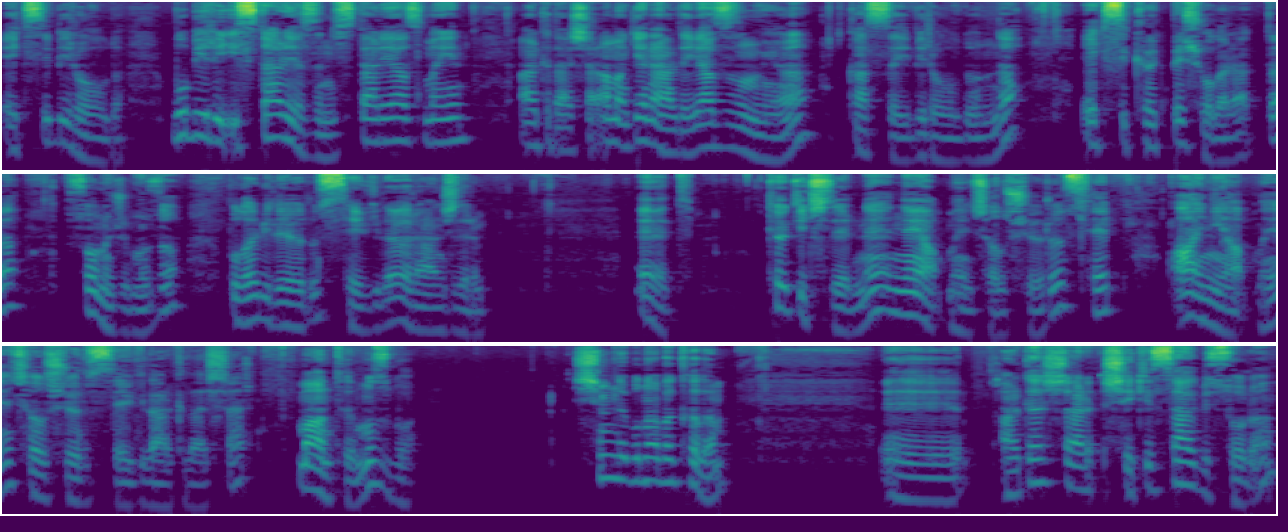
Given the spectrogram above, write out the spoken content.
Eksi 1 oldu. Bu biri ister yazın ister yazmayın. Arkadaşlar ama genelde yazılmıyor. Katsayı 1 olduğunda. Eksi kök 5 olarak da sonucumuzu bulabiliyoruz sevgili öğrencilerim. Evet. Kök içlerine ne yapmaya çalışıyoruz? Hep aynı yapmaya çalışıyoruz sevgili arkadaşlar. Mantığımız bu. Şimdi buna bakalım. Ee, arkadaşlar şekilsel bir soru.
